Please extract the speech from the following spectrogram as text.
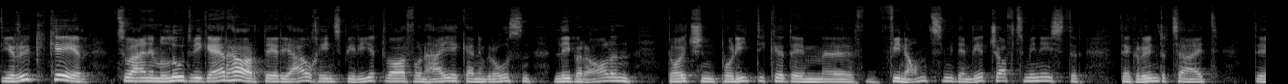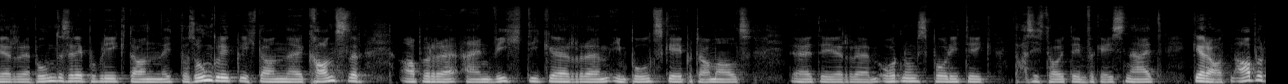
die Rückkehr zu einem Ludwig Erhard, der ja auch inspiriert war von Hayek, einem großen liberalen deutschen Politiker, dem äh, Finanz, dem Wirtschaftsminister der Gründerzeit der Bundesrepublik, dann etwas unglücklich, dann äh, Kanzler, aber äh, ein wichtiger ähm, Impulsgeber damals äh, der ähm, Ordnungspolitik. Das ist heute in Vergessenheit geraten. Aber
